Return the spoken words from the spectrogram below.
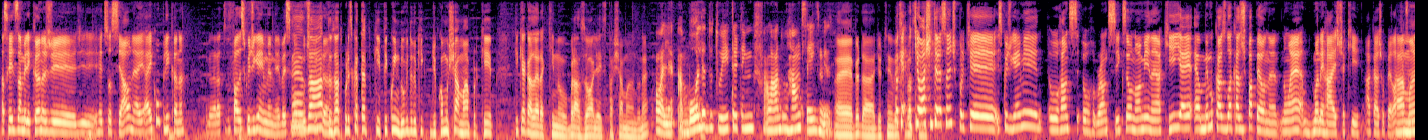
as redes americanas de, de rede social, né? Aí, aí complica, né? A galera tudo fala Squid Game mesmo, aí vai se É, multiplicando. exato, exato. Por isso que até que fico em dúvida do que, de como chamar, porque o que, que a galera aqui no Brasólia está chamando, né? Olha, a bolha do Twitter tem falado Round 6 mesmo. É verdade, eu tenho O visto que, o que eu acho interessante, porque Squid Game, o Round, o round 6 é o nome, né, aqui, e é, é o mesmo caso do La Casa de Papel, né? Não é Money Heist aqui, a Casa de Papel, é La Ah, Casa de Money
